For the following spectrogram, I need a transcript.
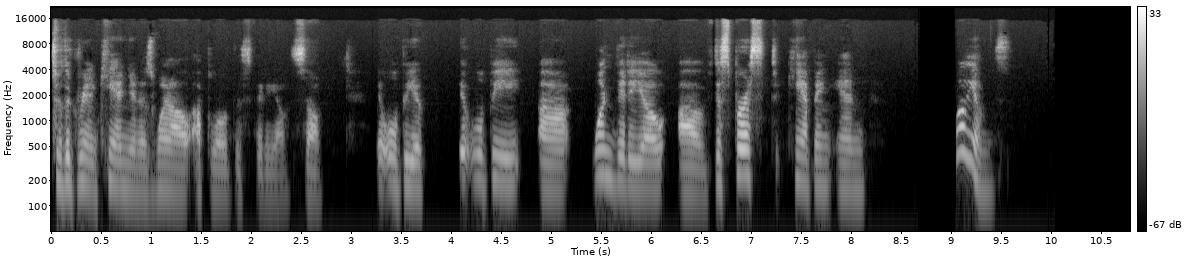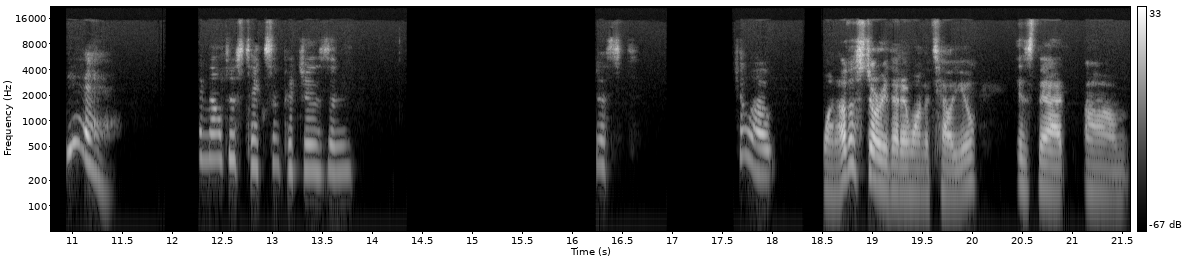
to the Grand Canyon is when I'll upload this video. So it will be a it will be uh, one video of dispersed camping in Williams. Yeah, and I'll just take some pictures and just chill out. One other story that I want to tell you is that um,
